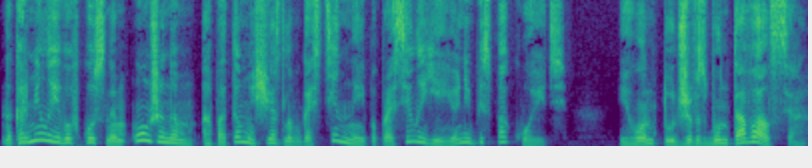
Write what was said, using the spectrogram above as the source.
накормила его вкусным ужином, а потом исчезла в гостиной и попросила ее не беспокоить. И он тут же взбунтовался.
